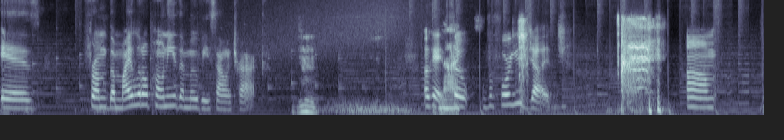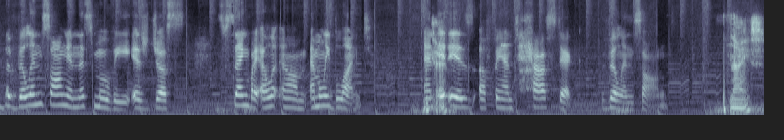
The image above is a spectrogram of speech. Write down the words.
is from the My Little Pony the movie soundtrack. Mhm. Okay, Nice. so before you judge, um the villain song in this movie is just sang by Ella, um, Emily Blunt. And Okay. it is a fantastic villain song. nice.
